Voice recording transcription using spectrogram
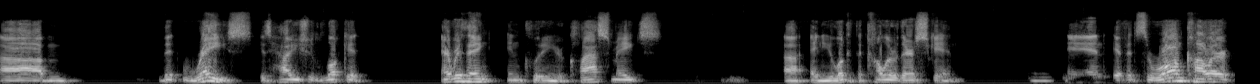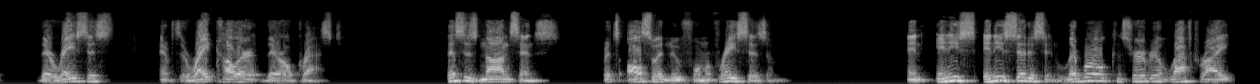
um, that race is how you should look at everything, including your classmates, uh, and you look at the color of their skin. And if it's the wrong color, they're racist. And if it's the right color, they're oppressed. This is nonsense, but it's also a new form of racism. And any any citizen, liberal, conservative, left, right,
